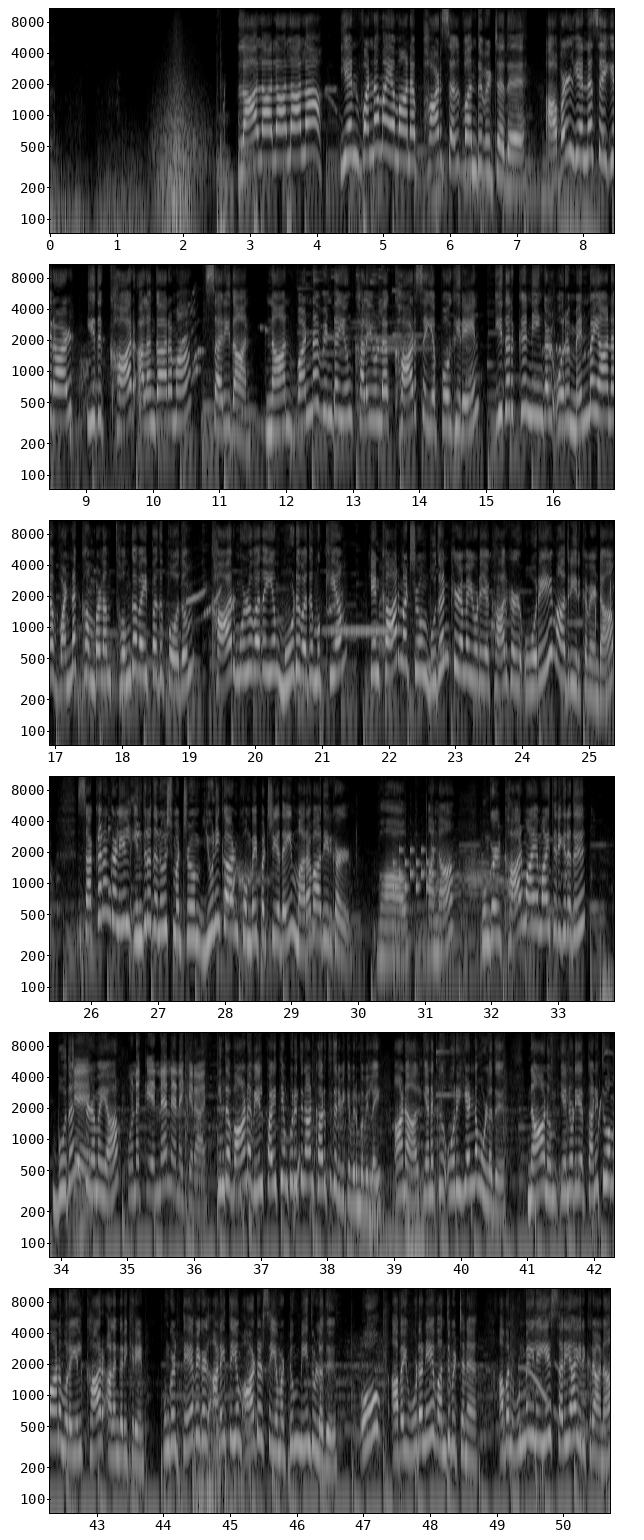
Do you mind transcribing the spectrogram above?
லா லா லா லா லா என் வண்ணமயமான பார்சல் வந்து விட்டது அவள் என்ன செய்கிறாள்? இது கார் அலங்காரமா? சரிதான். நான் வண்ண விண்டையும் கலையுள்ள கார் செய்ய போகிறேன். இதற்கு நீங்கள் ஒரு மென்மையான வண்ணக் கம்பளம் தொங்க வைப்பது போதும். கார் முழுவதையும் மூடுவது முக்கியம். என் கார் மற்றும் புதன்கிழமையுடைய கார்கள் ஒரே மாதிரி இருக்க வேண்டாம். சக்கரங்களில் இந்திரதனுஷ் மற்றும் யூனிகார்ன் கொம்பை பற்றியதை மறவாதீர்கள். வாவ் அண்ணா உங்கள் கார் மாயமாய் தெரிகிறது. புதன் கிழமையா உனக்கு என்ன நினைக்கிறாய் இந்த வானவில் பைத்தியம் குறித்து நான் கருத்து தெரிவிக்க விரும்பவில்லை ஆனால் எனக்கு ஒரு எண்ணம் உள்ளது நானும் என்னுடைய தனித்துவமான முறையில் கார் அலங்கரிக்கிறேன் உங்கள் தேவைகள் அனைத்தையும் ஆர்டர் செய்ய மட்டும் மீந்துள்ளது ஓ அவை உடனே வந்துவிட்டன அவன் உண்மையிலேயே சரியா இருக்கிறானா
